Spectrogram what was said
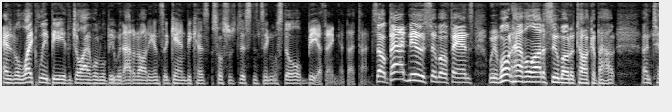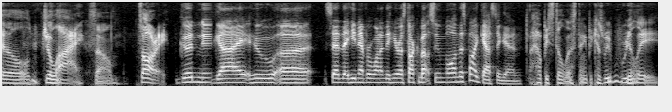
and it'll likely be the July one will be without an audience again because social distancing will still be a thing at that time. So bad news, sumo fans. We won't have a lot of sumo to talk about until July. So sorry. Good news guy who uh, said that he never wanted to hear us talk about sumo on this podcast again. I hope he's still listening because we really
